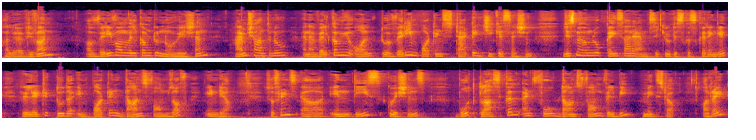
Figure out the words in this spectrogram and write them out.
Hello everyone, a very warm welcome to Novation. I am Shantanu and I welcome you all to a very important static G K session जिसमें हम लोग कई सारे एमसीक्यू डिस्कस करेंगे related to the important dance forms of India so friends in these question both classical and folk dance form will be mixed up. All right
